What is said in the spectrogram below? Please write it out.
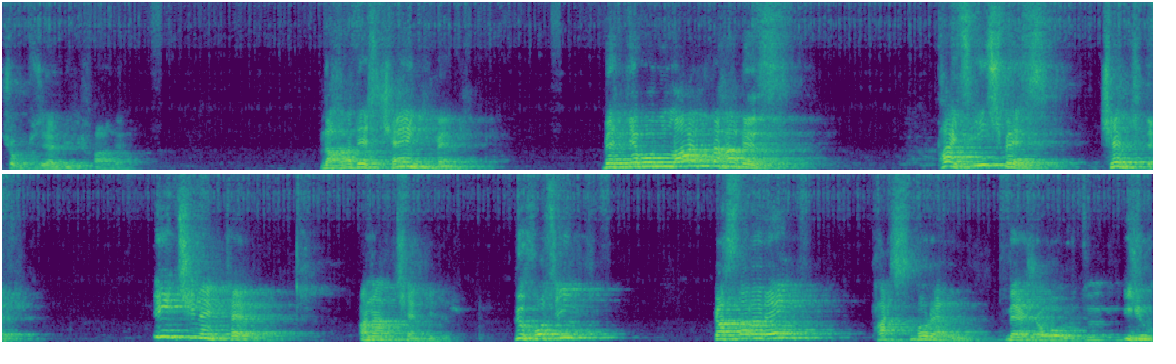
Çok güzel bir ifade. Nahades çenkmek. Betgevorullar nahades. Pajs içbes. Çemkdir. İçinekte ana çemkidir. Gıhosink Gastara renk pasmoren merjovortu iyi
